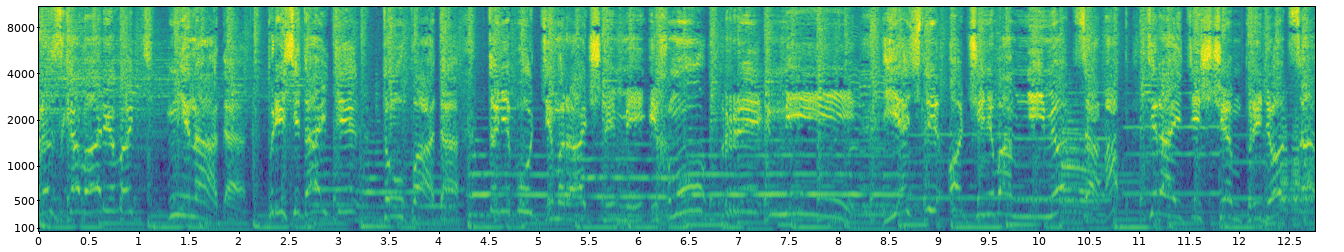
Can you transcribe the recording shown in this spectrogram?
Разговаривать не надо, приседайте до упада, да не будьте мрачными и хмурыми. Если очень вам не имется, обтирайтесь чем придется,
